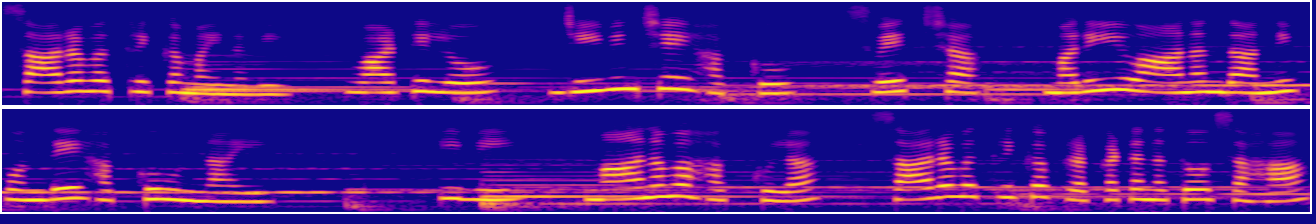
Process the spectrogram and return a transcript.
సార్వత్రికమైనవి. వాటిలో జీవించే హక్కు స్వేచ్ఛ మరియు ఆనందాన్ని పొందే హక్కు ఉన్నాయి. ఇవి మానవ హక్కుల సార్వత్రిక ప్రకటనతో సహా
